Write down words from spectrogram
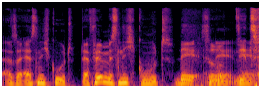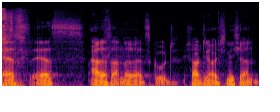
Also, er ist nicht gut. Der Film ist nicht gut. Nee, So, nee, nee er ist, er ist, alles andere ist gut. Schaut ihn euch nicht an.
